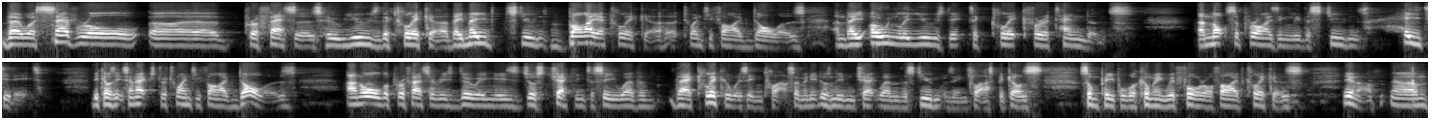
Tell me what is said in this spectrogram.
There were several uh, professors who used the clicker. They made students buy a clicker at $25 and they only used it to click for attendance. And not surprisingly, the students hated it because it's an extra $25 and all the professor is doing is just checking to see whether their clicker was in class. I mean, it doesn't even check whether the student was in class because some people were coming with four or five clickers, you know. Um,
